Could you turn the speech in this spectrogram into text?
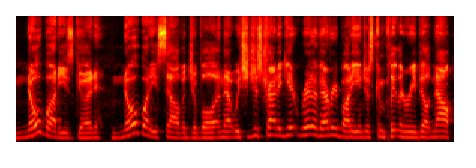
nobody's good, nobody's salvageable, and that we should just try to get rid of everybody and just completely rebuild. Now,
